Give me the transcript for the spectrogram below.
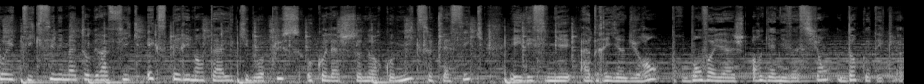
Poétique, cinématographique, expérimental qui doit plus au collage sonore qu'au mix classique et il est signé Adrien Durand pour Bon Voyage Organisation dans Côté Club.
